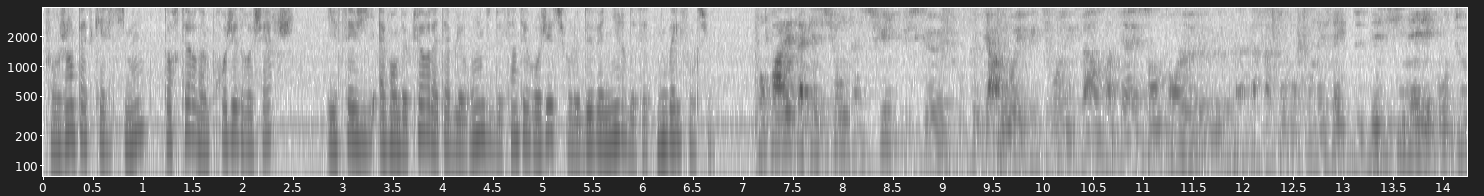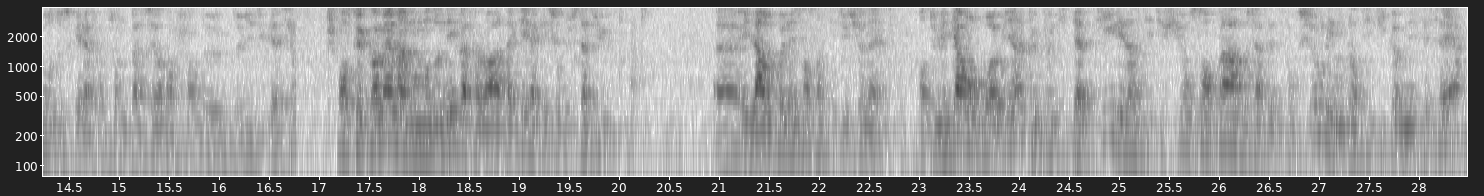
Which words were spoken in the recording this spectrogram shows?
Pour Jean-Pascal Simon, porteur d'un projet de recherche, il s'agit, avant de clore la table ronde, de s'interroger sur le devenir de cette nouvelle fonction. Pour parler de la question de la suite, puisque je trouve que Carnot est effectivement une expérience intéressante dans la, façon dont on essaye de dessiner les contours de ce qu'est la fonction de passeur dans le champ de, l'éducation, je pense que quand même, à un moment donné, il va falloir attaquer la question du statut euh, et de la reconnaissance institutionnelle. En tous les cas, on voit bien que petit à petit, les institutions s'emparent de certaines fonctions, les identifient comme nécessaires,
